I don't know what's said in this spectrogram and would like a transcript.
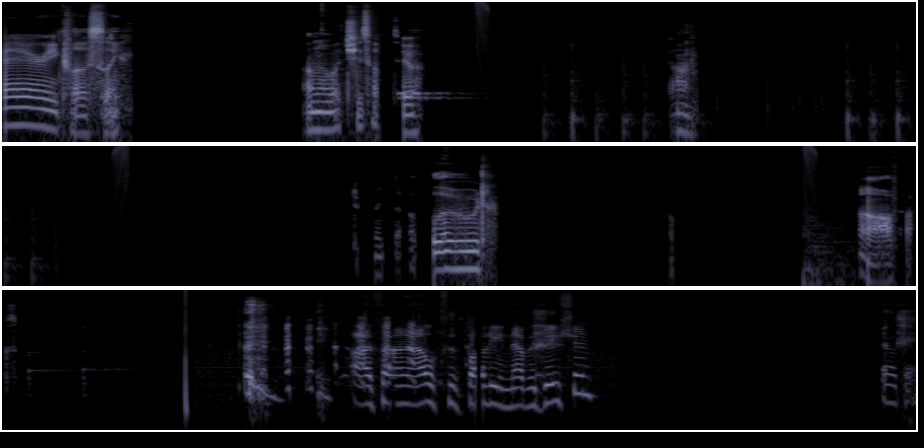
Very closely. I don't know what she's up to. Gone. Doing the upload. Oh, fuck's I found Alex's body in navigation. Okay.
